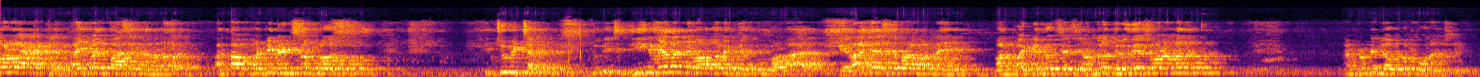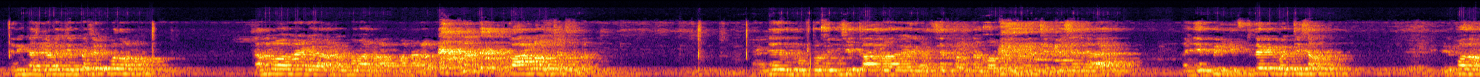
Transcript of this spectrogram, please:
గొడవ లెక్కట్లేదు అయిపోయింది పాస్ అయిపోయింది అన్నారు అంతా ట్వంటీ మినిట్స్లో క్లోజ్ ఇది చూపించాను చూపించి దీని మీద అండి బాబు నేను చెప్పుకోవాలా? ఇలా చేస్తే కూడా మన మన బయటకు వచ్చేసి అందులో తెలుగుదేశం వాడు ఉన్నారు అంటుంటే లోపల ఫోన్ వచ్చింది. నేను ఇంకా ఇక్కడ చెప్పేసి వెళ్ళిపోదాం అన్నాం చంద్రబాబు నాయుడు అరుణ్ కుమార్ రామన్నారు కారులో వచ్చేస్తున్నారు. అంటే గుంటూరు నుంచి కాకినాడ అక్షర్ పడుతున్నాం బాబు నేను చెప్పేశాను కదా? అని చెప్పి లిఫ్ట్ దగ్గరికి వచ్చేసాం. వెళ్ళిపోదాం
